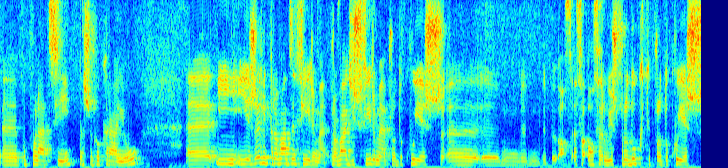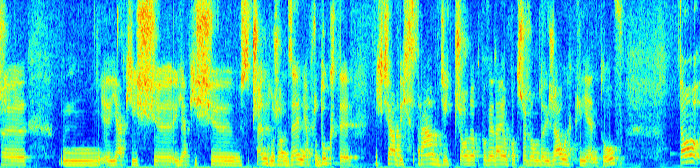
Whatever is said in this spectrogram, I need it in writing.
y, populacji naszego kraju. I jeżeli prowadzę firmę, prowadzisz firmę, produkujesz, oferujesz produkty, produkujesz mm, jakiś, jakiś sprzęt, urządzenia, produkty i chciałabyś sprawdzić, czy one odpowiadają potrzebom dojrzałych klientów, to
